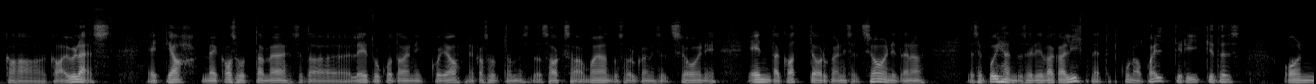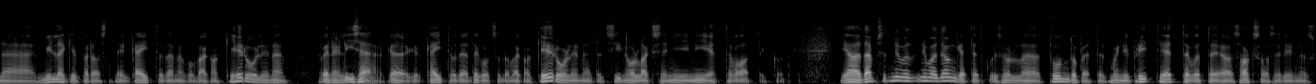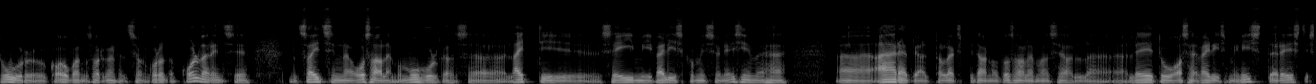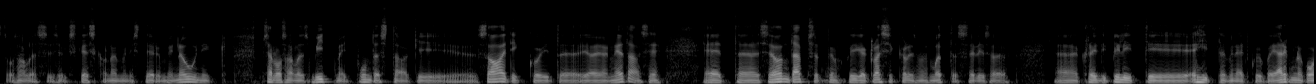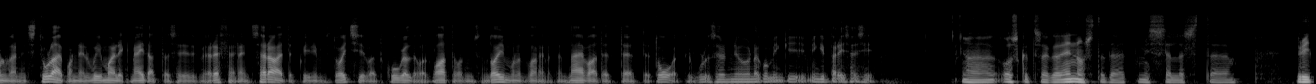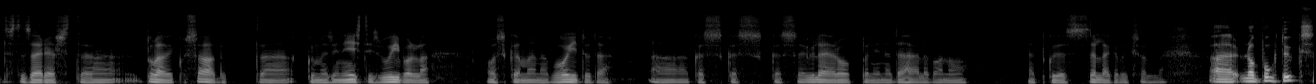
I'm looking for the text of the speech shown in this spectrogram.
ka, ka üles, et jah, me kasutame seda Leedu kodanikku, jah, me kasutame seda Saksa majandusorganisatsiooni enda katteorganisatsioonidena ja see põhjendus oli väga lihtne, et, et kuna Balti riikides on äh, millegipärast neil käituda nagu väga keeruline või neil ise käituda ja tegutseda väga keeruline, et, et siin ollakse nii, nii ettevaatlikud. ja täpselt niimoodi, niimoodi ongi, et, et kui sulle tundub, et, et mõni Briti ettevõte ja Saksa selline suur kaubandusorganisatsioon korraldab konverentsi, nad said sinna osalema muuhulgas äh, Läti Seimi väliskomisjoni esimehe ääre pealt oleks pidanud osalema seal Leedu asevälisminister, Eestist osales siis üks Keskkonnaministeeriumi nõunik, seal osales mitmeid Bundestagi saadikuid ja, ja nii edasi, et see on täpselt noh, kõige klassikalisemas mõttes sellise credibility ehitamine, et kui juba järgmine konverents tuleb, on neil võimalik näidata see referents ära, et, et kui inimesed otsivad, guugeldavad, vaatavad, mis on toimunud varem, et nad näevad, et, et, et oo, et kuule, see on ju nagu mingi, mingi päris asi. Äh, oskad sa ka ennustada, et mis sellest äh, ürituste sarjast äh, tulevikus saab, et kui me siin Eestis võib-olla oskame nagu hoiduda, kas, kas, kas see üle-euroopaline tähelepanu, et kuidas sellega võiks olla? No punkt üks,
